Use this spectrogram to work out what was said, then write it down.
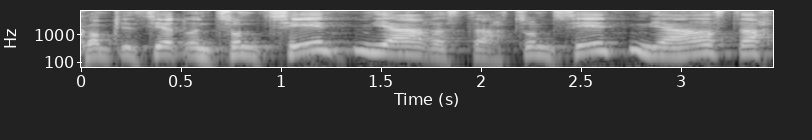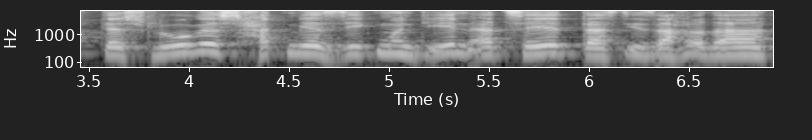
kompliziert. Und zum zehnten Jahrestag, zum zehnten Jahrestag des Fluges hat mir Sigmund Jähn erzählt, dass die Sache da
